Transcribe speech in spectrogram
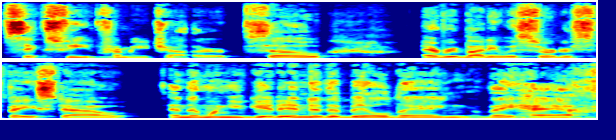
six feet from each other. So everybody was sort of spaced out. And then when you get into the building they have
